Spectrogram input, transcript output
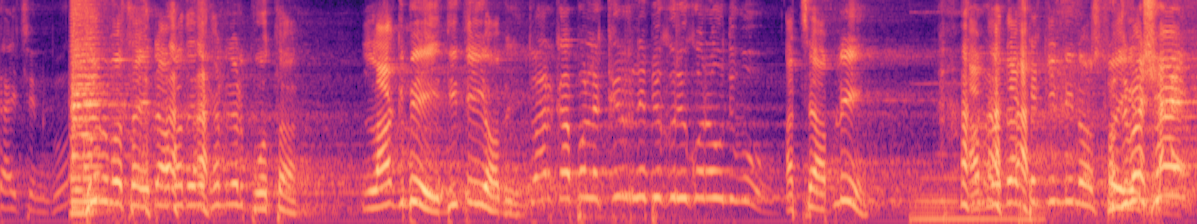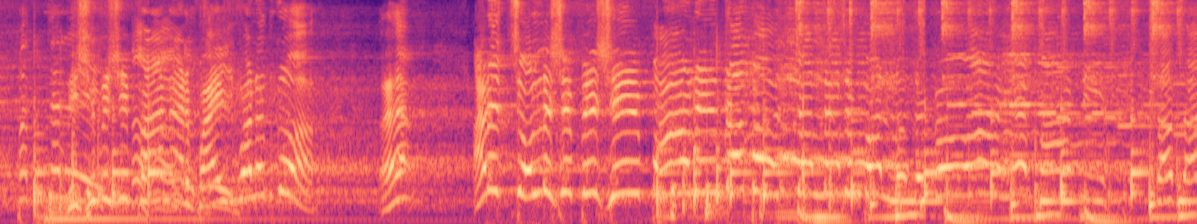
চাইছেন গো। দূর বসা এটা আমাদের এখানকার প্রথা লাগবে দিতেই হবে। দরকার পড়লে কিডনি বিক্রি করেও দিব। আচ্ছা আপনি? আপনাদের একটা কিডনি নষ্ট হয়ে গেছে। বেশি বেশি পান আর বাইশ বলদ গো হ্যাঁ? আরে চল্লিশে বেশি পান দেবো চল্লিশ বলদ গো আয় পানি সদা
